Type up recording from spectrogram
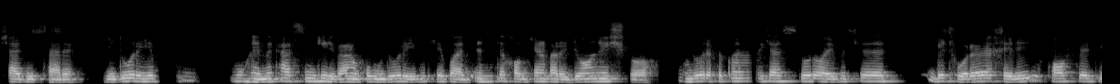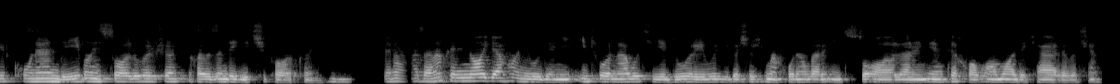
شدید تره یه دوره مهمه تصمیم گیری برام. خب اون دوره ای بود که باید انتخاب کردم برای دانشگاه. اون دوره فکر کنم یکی از دوره بود که به طور خیلی قافلگیر کننده ای با این سوال رو شدم که بخوای زندگی چی کار کنی. به نظرم خیلی ناگهانی بود. یعنی اینطور نبود که یه دوره بود داشته که من خودم برای این سوال برای این انتخاب آماده کرده باشم.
